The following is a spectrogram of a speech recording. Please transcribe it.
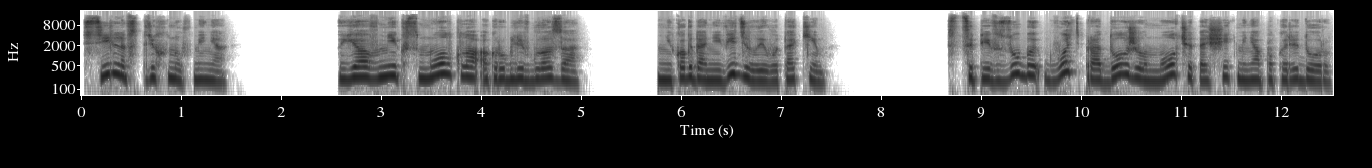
сильно встряхнув меня. Я вмиг смолкла, округлив глаза. Никогда не видела его таким. Сцепив зубы, гвоздь продолжил молча тащить меня по коридору.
